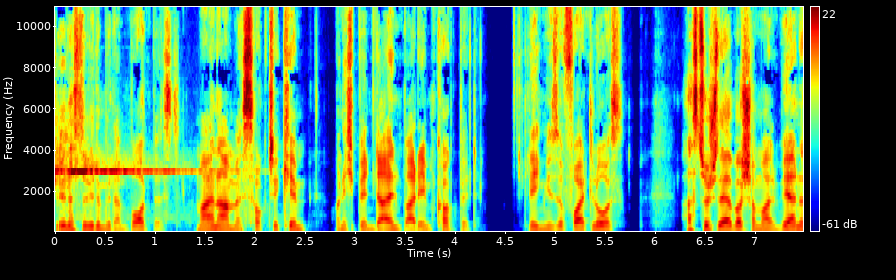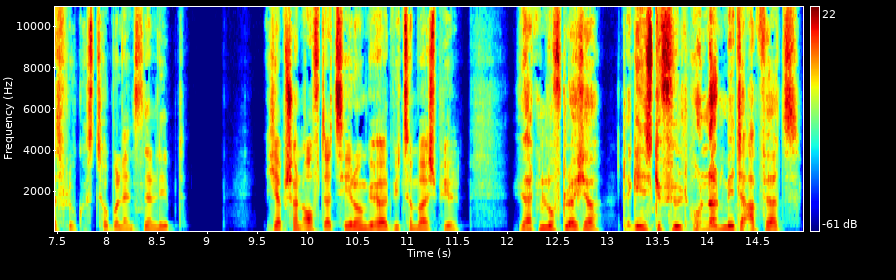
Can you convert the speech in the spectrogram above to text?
Schön, dass du wieder mit an Bord bist. Mein Name ist Hokje Kim und ich bin dein Buddy im Cockpit. Legen wir sofort los. Hast du selber schon mal während des Fluges Turbulenzen erlebt? Ich habe schon oft Erzählungen gehört, wie zum Beispiel, wir hatten Luftlöcher, da ging es gefühlt 100 Meter abwärts.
